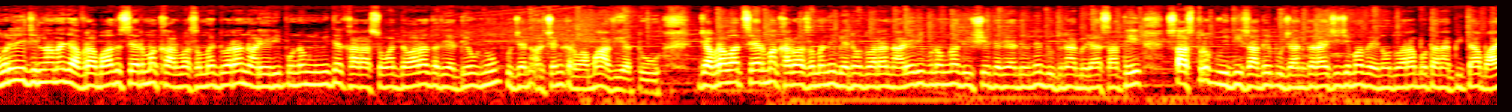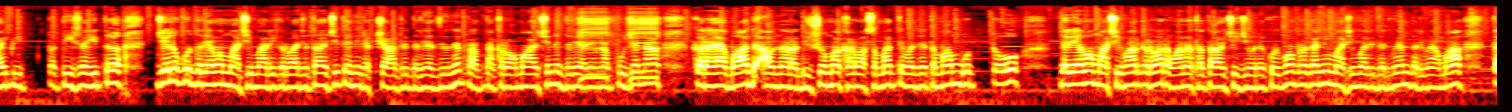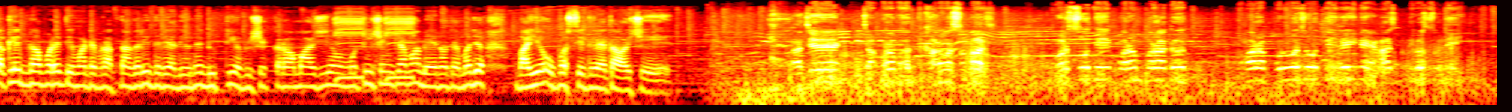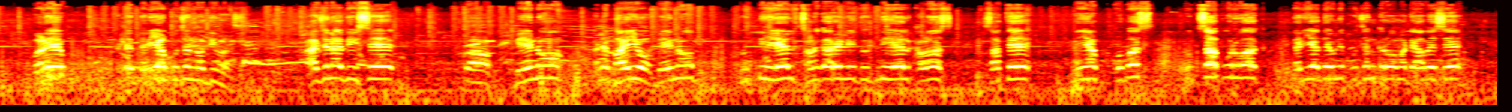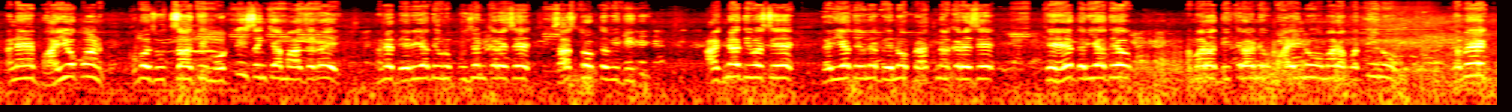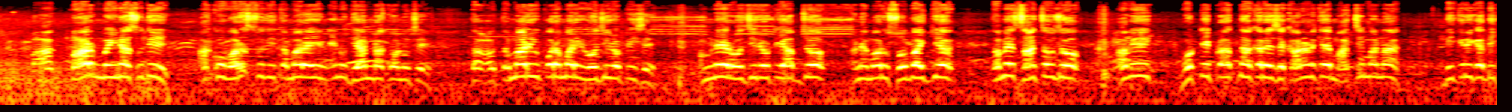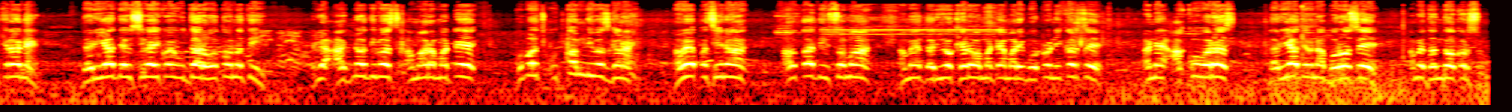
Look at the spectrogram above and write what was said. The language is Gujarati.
અમરેલી જિલ્લાના જાફરાબાદ શહેરમાં ખારવા સમાજ દ્વારા નાળિયેરી પૂનમ નિમિત્તે ખારા સમાજ દ્વારા દરિયાદેવનું પૂજન અર્ચન કરવામાં આવ્યું હતું. જાફરાબાદ શહેરમાં ખારવા સમાજની બહેનો દ્વારા નાળિયેરી પૂનમના દિવસે દરિયાદેવને દૂધના બેડા સાથે શાસ્ત્રોક્ત વિધિ સાથે પૂજન કરાય છે, જેમાં બહેનો દ્વારા પોતાના પિતા, ભાઈ પતિ સહિત જે લોકો દરિયામાં માછીમારી કરવા જતા હોય છે, તેની રક્ષાર્થે દરિયાદીઓને પ્રાર્થના કરવામાં આવે છે અને દરિયાદેવના પૂજન કરાયા બાદ આવનારા દિવસોમાં ખારવા સમાજ તેમજ તમામ બોટો દરિયામાં માછીમાર કરવા રવાના થતા હોય છે. જેઓને કોઈપણ પ્રકારની માછીમારી દરમિયાન દરિયામાં તકલીફ ન પડે તે માટે પ્રાર્થના કરી દરિયાદેવને દૂધથી અભિષેક કરવામાં આવે છે, જેમાં મોટી સંખ્યામાં બહેનો તેમજ ભાઈઓ ઉપસ્થિત રહેતા હોય છે. આજે જાફરાબાદ ખારવા સમાજ વર્ષોથી પરંપરાગત અમારા પૂર્વજોથી લઈને આજ દિવસ સુધી બળે એટલે દરિયા પૂજનનો દિવસ. આજના દિવસે બહેનો અને ભાઈઓ, બહેનો દૂધની હેલ, શણગારેલી દૂધની હેલ, કળશ સાથે અહીંયા ખૂબ જ ઉત્સાહપૂર્વક દરિયાદેવની પૂજન કરવા માટે આવે છે. અને ભાઈઓ પણ ખૂબ જ ઉત્સાહથી મોટી સંખ્યામાં હાજર રહી અને દરિયાદેવનું પૂજન કરે છે શાસ્ત્રોક્ત વિધિથી. આજના દિવસે દરિયાદેવને બહેનો પ્રાર્થના કરે છે કે, હે દરિયાદેવ, અમારા દીકરાનું, ભાઈનું, અમારા પતિનું, તમે બાર મહિના સુધી, આખું વર્ષ સુધી તમારે એનું ધ્યાન રાખવાનું છે. તમારી ઉપર અમારી રોજીરોટી છે. અમને રોજીરોટી આપજો અને અમારું સૌભાગ્ય તમે સાચવજો. આવી મોટી પ્રાર્થના કરે છે. કારણ કે માછીમારના દીકરી કે દીકરાને દરિયાદેવ સિવાય કોઈ ઉદ્ધાર હોતો નથી. એટલે આજનો દિવસ અમારા માટે ખૂબ જ ઉત્તમ દિવસ ગણાય. હવે પછીના આવતા દિવસોમાં અમે દરિયો ખેડવા માટે અમારી બોટો નીકળશે અને આખું વર્ષ દરિયાદેવના ભરોસે અમે ધંધો કરશું.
